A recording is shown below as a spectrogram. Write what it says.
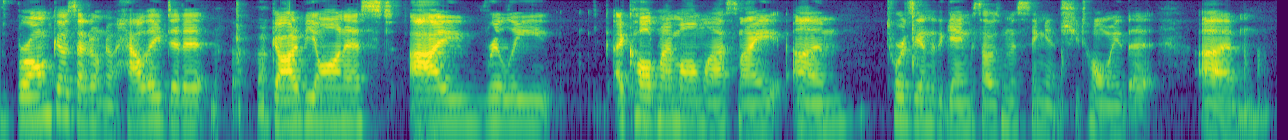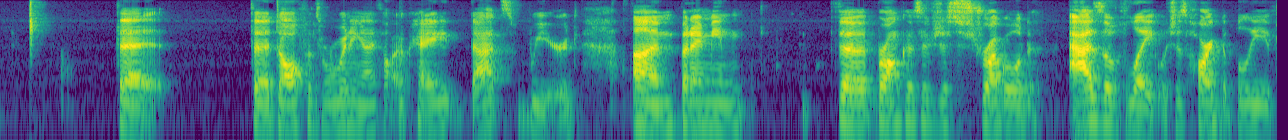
the Broncos, I don't know how they did it. Gotta be honest, I really, I called my mom last night um, towards the end of the game because I was missing it. She told me that um, that the Dolphins were winning. I thought, okay, that's weird. Um, but I mean, the Broncos have just struggled as of late, which is hard to believe.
